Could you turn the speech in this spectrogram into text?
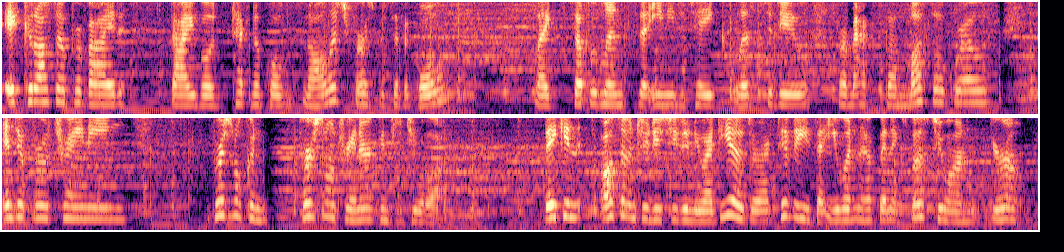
It could also provide valuable technical knowledge for a specific goal like supplements that you need to take, lifts to do for maximum muscle growth, interval training. Personal con- personal trainer can teach you a lot. They can also introduce you to new ideas or activities that you wouldn't have been exposed to on your own.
